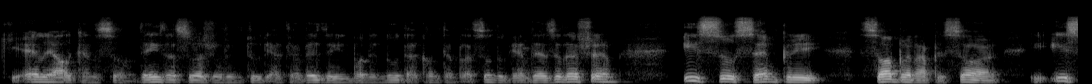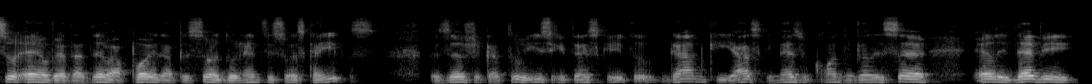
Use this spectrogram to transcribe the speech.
que ele alcançou desde a sua juventude, através do Ibonenu, da contemplação do grandeza da Hashem, isso sempre sobra na pessoa e isso é o verdadeiro apoio da pessoa durante suas caídas. Isso que está escrito, Gam que mesmo quando envelhecer, ele deve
